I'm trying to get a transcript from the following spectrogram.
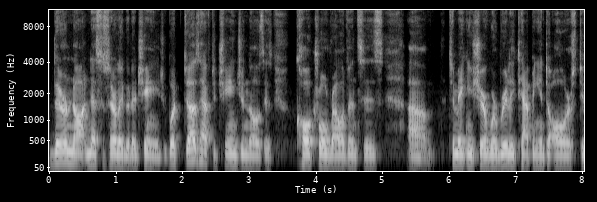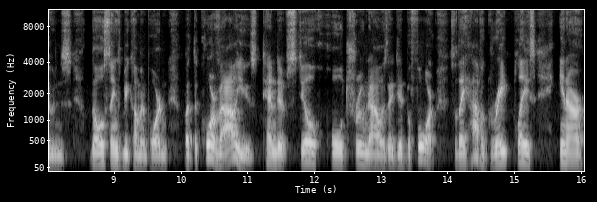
they're not necessarily going to change. What does have to change in those is cultural relevances. Um, to making sure we're really tapping into all our students. Those things become important, but the core values tend to still hold true now as they did before. So they have a great place in our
